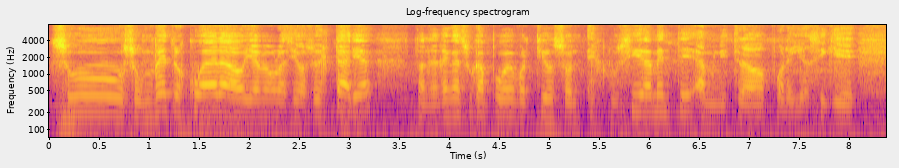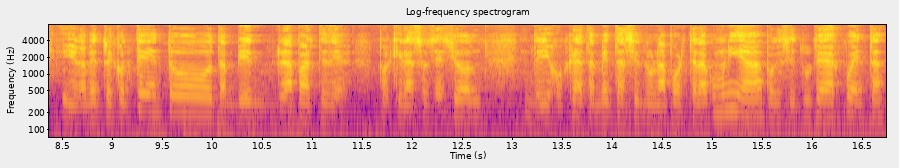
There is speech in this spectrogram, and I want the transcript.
su, sus metros cuadrados, llamémoslo así, o su hectárea, donde tengan su campo deportivo son exclusivamente administrados por ellos. Así que yo también estoy contento, también la parte de, porque la asociación de Viejos Cras también está haciendo un aporte a la comunidad, porque si tú te das cuenta,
